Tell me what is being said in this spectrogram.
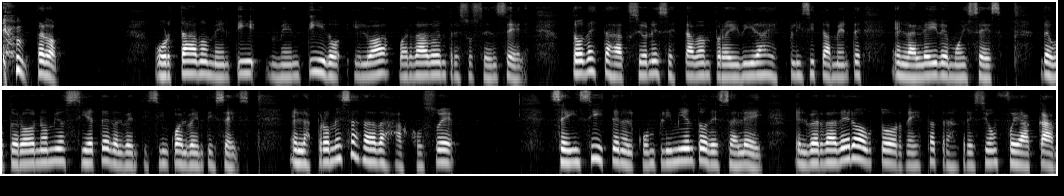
perdón, hurtado, mentido y lo ha guardado entre sus enseres. Todas estas acciones estaban prohibidas explícitamente en la ley de Moisés. Deuteronomio 7 del 25 al 26. En las promesas dadas a Josué se insiste en el cumplimiento de esa ley. El verdadero autor de esta transgresión fue Acá.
